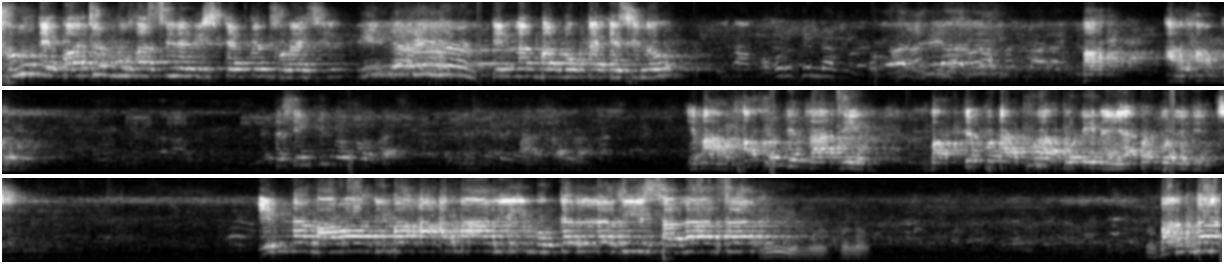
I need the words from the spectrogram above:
শুরুতে কয়জন মুফাসসিরের স্টেটমেন্ট শুনাইছি? তিনজন। তিন নাম্বার লোকটা কে ছিল? বাহ আলহামদুলিল্লাহ। ইমাম ফখরুদ্দিন রাজির বক্তব্যটা পুরা বলি নাই এখন বলে দিচ্ছি। বান্দার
